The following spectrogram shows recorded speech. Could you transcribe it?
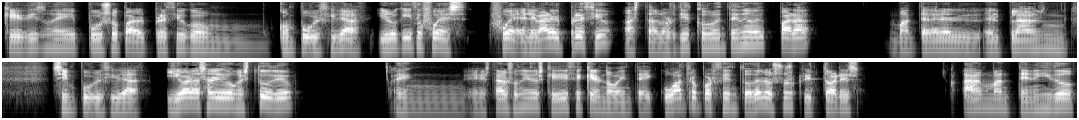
que Disney puso para el precio con, publicidad. Y lo que hizo fue elevar el precio hasta los 10,99 para mantener el, el, plan sin publicidad. Y ahora ha salido un estudio en, en Estados Unidos que dice que el 94% de los suscriptores han mantenido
